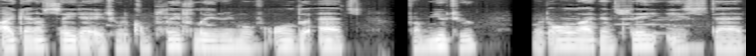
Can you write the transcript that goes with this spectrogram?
I cannot say that it will completely remove all the ads from YouTube but all I can say is that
